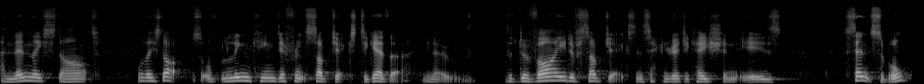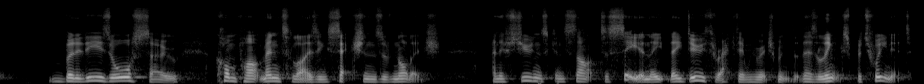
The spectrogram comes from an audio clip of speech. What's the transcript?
And then they start, well, they start sort of linking different subjects together. You know, the divide of subjects in secondary education is sensible, but it is also compartmentalizing sections of knowledge. And if students can start to see, and they, they do through academic enrichment, that there's links between it,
